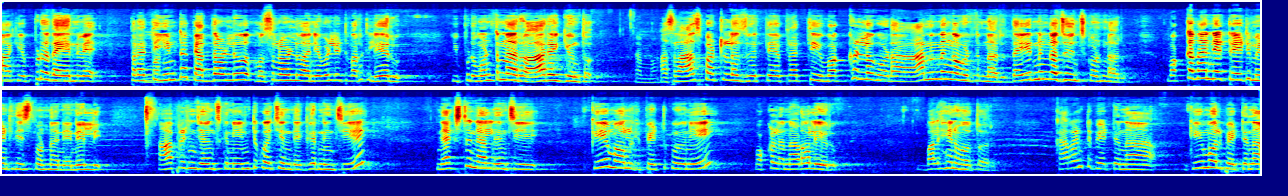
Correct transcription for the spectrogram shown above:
మాకు ఎప్పుడు ధైర్యమే. ప్రతి ఇంట పెద్దోళ్ళు ముసలోళ్ళు అనేవాళ్ళు ఇటు వరకు లేరు. ఇప్పుడు ఉంటున్నారు ఆరోగ్యంతో. అసలు హాస్పిటల్లో చూస్తే ప్రతి ఒక్కళ్ళు కూడా ఆనందంగా ఉంటున్నారు ధైర్యంగా చూపించుకుంటున్నారు ఒక్కదాన్నే ట్రీట్మెంట్ తీసుకుంటున్నాను నేను వెళ్ళి. ఆపరేషన్ చేయించుకుని ఇంటికి వచ్చిన దగ్గర నుంచి నెక్స్ట్ నెల నుంచి కీమోలకి పెట్టుకొని ఒక్కళ్ళు నడవలేరు. బలహీనం అవుతారు కరెంటు పెట్టినా కీమోలు పెట్టినా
